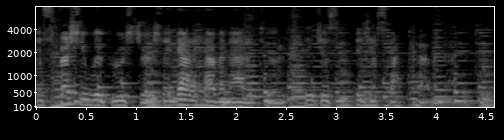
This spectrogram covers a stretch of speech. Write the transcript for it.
especially with roosters they got to have an attitude. They just they just have to have an attitude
